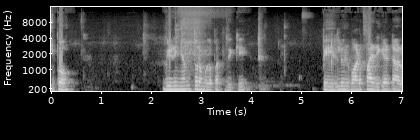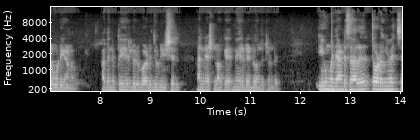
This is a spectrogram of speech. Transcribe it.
ഇപ്പോൾ വിഴിഞ്ഞം തുറമുഖ പദ്ധതിക്ക് പേരിൽ ഒരുപാട് പഴികേട്ട ആൾ കൂടിയാണ്. അതിന് പേരിൽ ഒരുപാട് ജുഡീഷ്യൽ അന്വേഷണമൊക്കെ നേരിടേണ്ടി വന്നിട്ടുണ്ട്. ഈ ഉമ്മൻചാണ്ടി സാറ് തുടങ്ങി വെച്ച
